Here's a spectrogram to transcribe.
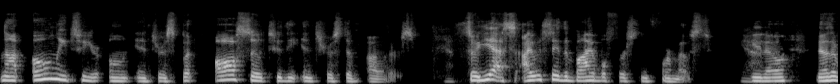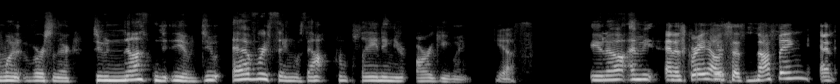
not only to your own interest but also to the interest of others. Yes. so yes i would say the bible first and foremost yeah. you know another one verse in there do nothing you know do everything without complaining or arguing. Yes. You know i mean and it's great how it, it says nothing and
